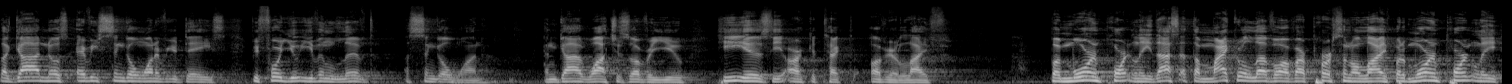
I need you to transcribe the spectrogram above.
that God knows every single one of your days before you even lived a single one? And God watches over you. He is the architect of your life. But more importantly, that's at the micro level of our personal life. But more importantly,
